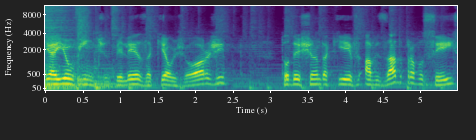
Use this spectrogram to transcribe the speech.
E aí, ouvintes, beleza? Aqui é o Jorge. Tô deixando aqui avisado para vocês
